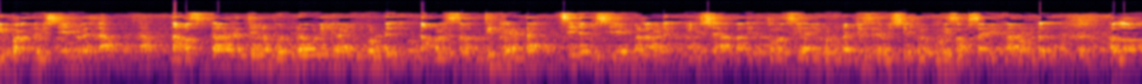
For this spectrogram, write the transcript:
ഈ പറഞ്ഞ വിഷയങ്ങളെല്ലാം നമസ്കാരത്തിന് മുന്നോടിയായി കൊണ്ട് നമ്മൾ ശ്രദ്ധിക്കേണ്ട ചില വിഷയങ്ങളാണ്. ഇൻഷാല്ല അതിന് കൊണ്ട് മറ്റു ചില വിഷയങ്ങൾ കൂടി സംസാരിക്കാനുണ്ട്. അള്ളാഹു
